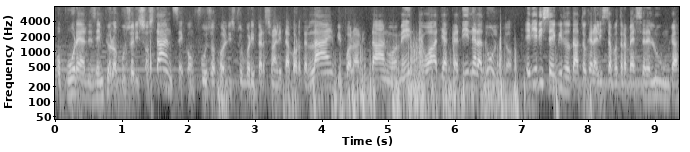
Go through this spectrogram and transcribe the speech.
oppure ad esempio l'abuso di sostanze, confuso col disturbo di personalità borderline, bipolarità nuovamente o ADHD nell'adulto. E via di seguito, dato che la lista potrebbe essere lunga.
